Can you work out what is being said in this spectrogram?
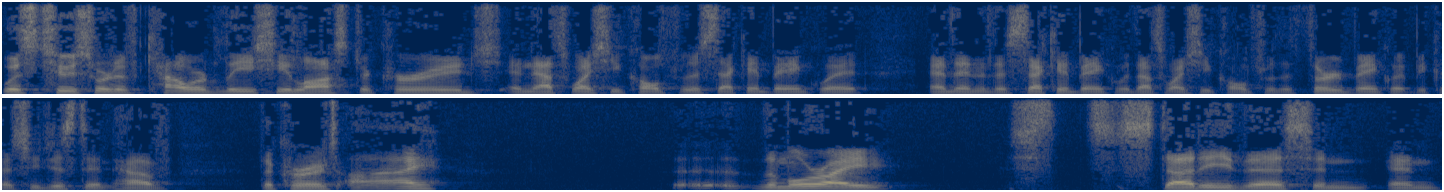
was too sort of cowardly. She lost her courage, and that's why she called for the second banquet. And then at the second banquet, that's why she called for the third banquet because she just didn't have the courage. I, uh, the more I study this and, and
